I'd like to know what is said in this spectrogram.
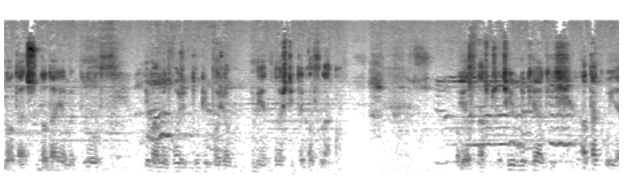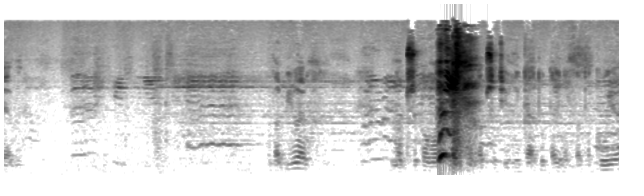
No też dodajemy plus i mamy drugi poziom umiejętności tego znaku. Przeciwnik jakiś, atakujemy. Zabiłem. No przy pomocy tego przeciwnika tutaj nas atakuje.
